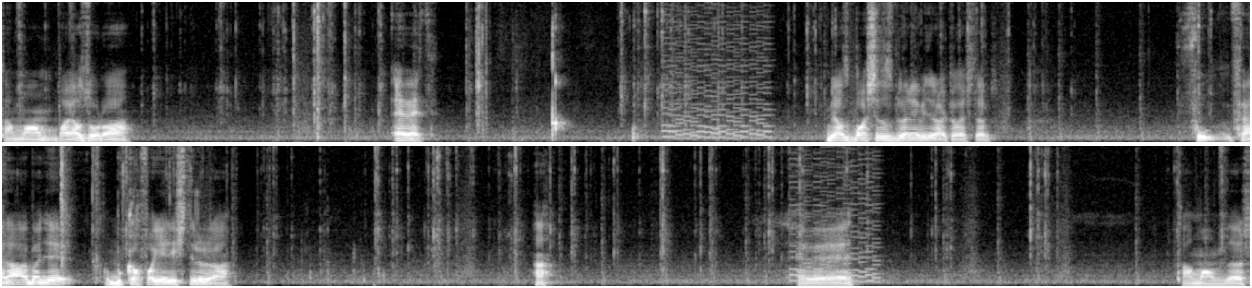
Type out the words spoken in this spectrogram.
Tamam. Baya zor ha. Evet. Biraz başınız dönebilir arkadaşlar. Fu- fena bence bu kafa geliştirir ha. Hah. Evet. Tamamdır.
